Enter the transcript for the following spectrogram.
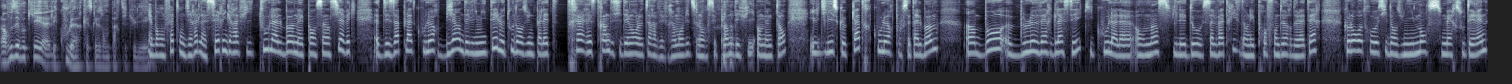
Alors, vous évoquiez euh, les couleurs, qu'est-ce qu'elles ont de particulier? Eh ben, en fait, on dirait de la sérigraphie. Tout l'album est pensé ainsi avec des aplats de couleurs bien délimités, le tout dans une palette très restreinte. Décidément, l'auteur avait vraiment envie de se lancer plein de défis en même temps. Il utilise que quatre couleurs pour cet album. Un beau bleu-vert glacé qui coule à la, en mince filet d'eau salvatrice dans les profondeurs de la Terre que l'on retrouve aussi dans une immense mer souterraine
